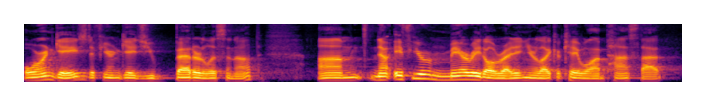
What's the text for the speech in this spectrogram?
or engaged. If you're engaged, you better listen up. Um, now, if you're married already and you're like, okay, well, I'm past that,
